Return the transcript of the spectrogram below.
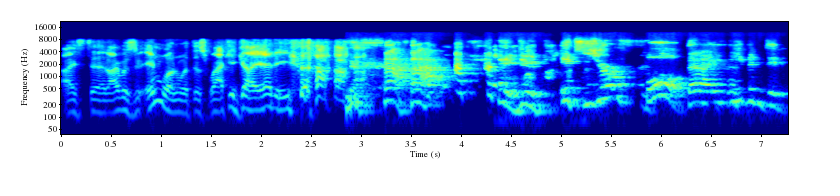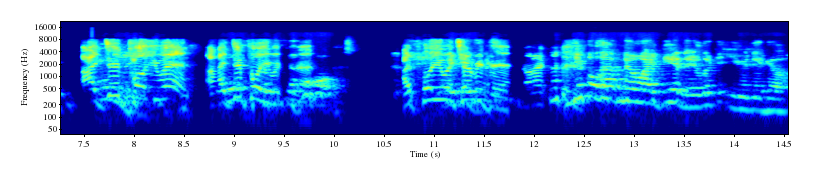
I said I was in one with this wacky guy Eddie. hey, dude, it's your fault that I even did. I did pull you in. I did pull you in. I pull you into every band. People have no idea. They look at you and they go,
